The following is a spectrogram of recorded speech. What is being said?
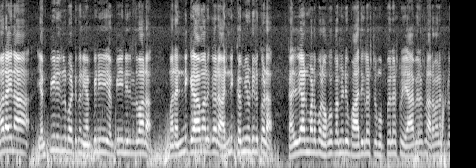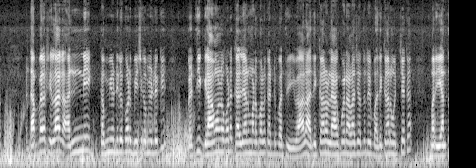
మరి ఆయన ఎంపీ నిధులు పట్టుకుని ఎంపీ నిధి ఎంపీ నిధుల ద్వారా మరి అన్ని గ్రామాలకు కూడా అన్ని కమ్యూనిటీలకు కూడా కళ్యాణ మండపాలు ఒక్కొక్క కమ్యూనిటీ పాతిక లక్షలు ముప్పై లక్షలు యాభై లక్షలు అరవై లక్షలు డెబ్బై లక్షలు ఇలాగ అన్ని కమ్యూనిటీలు కూడా బీసీ కమ్యూనిటీకి ప్రతి గ్రామంలో కూడా కళ్యాణ మండపాలు కట్టి పరిస్థితి ఇవాళ అధికారం లేకపోయినా అలా చేస్తారు రేపు అధికారం వచ్చాక మరి ఎంత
